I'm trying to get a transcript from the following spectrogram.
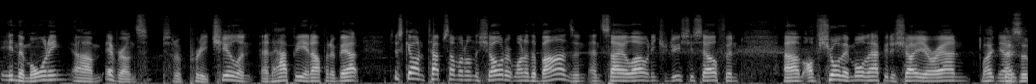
in the morning, um, everyone's sort of pretty chill and, and happy and up and about. Just go and tap someone on the shoulder at one of the barns and, and say hello and introduce yourself. And um, I'm sure they're more than happy to show you around. Mate, you know, there's a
